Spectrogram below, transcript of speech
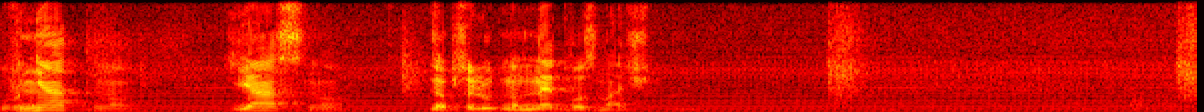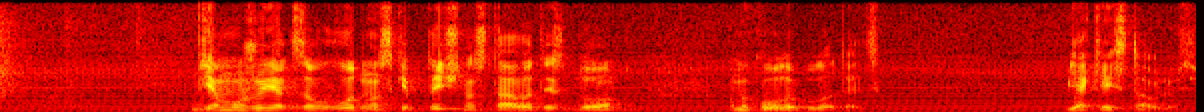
внятно, ясно, абсолютно недвозначно. Я можу як завгодно скептично ставитись до Миколи Булатецького, як я й ставлюся.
